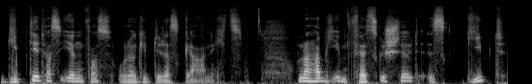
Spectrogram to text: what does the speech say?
gibt dir das irgendwas oder gibt dir das gar nichts? Und dann habe ich eben festgestellt, es gibt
